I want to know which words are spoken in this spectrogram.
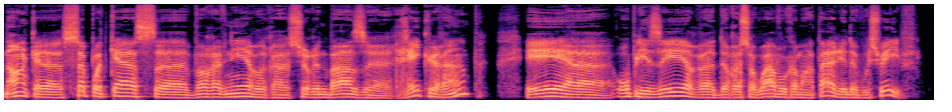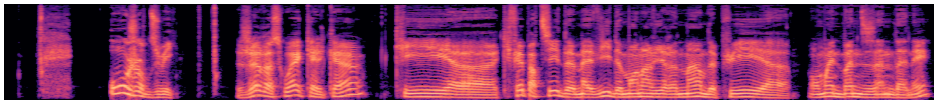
Donc, euh, ce podcast va revenir sur une base récurrente et au plaisir de recevoir vos commentaires et de vous suivre. Aujourd'hui, je reçois quelqu'un qui, qui fait partie de ma vie, de mon environnement depuis au moins une bonne dizaine d'années.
